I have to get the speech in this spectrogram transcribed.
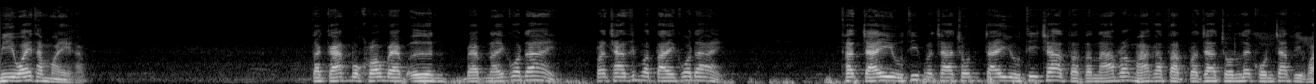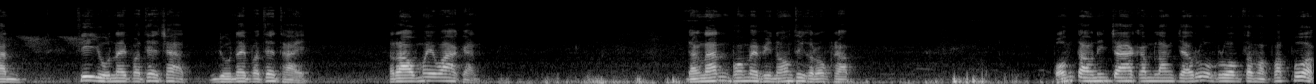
มีไว้ทำไมครับ แต่การปกครองแบบอื่นแบบไหนก็ได้ ประชาธิปไตยก็ได้ ถ้าใจอยู่ที่ประชาชนใจอยู่ที่ชาติศาสนาพระมหากษัตริย์ประชาชนและคนชาติพันธุ์ที่อยู่ในประเทศชาติอยู่ในประเทศไทย เราไม่ว่ากัน ดังนั้นพ่อแม่พี่น้องที่เคารพครับ ผมเต่านินจากำลังจะรวบรวมสมัครพรรคพวก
